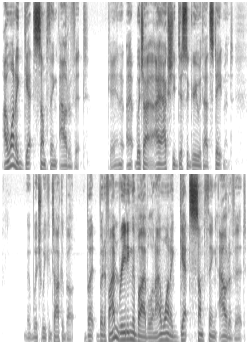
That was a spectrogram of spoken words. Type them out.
I want to get something out of it, okay? And I, which I, I actually disagree with that statement, which we can talk about. But but if I'm reading the Bible and I want to get something out of it,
